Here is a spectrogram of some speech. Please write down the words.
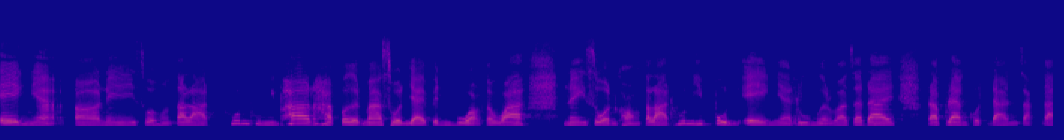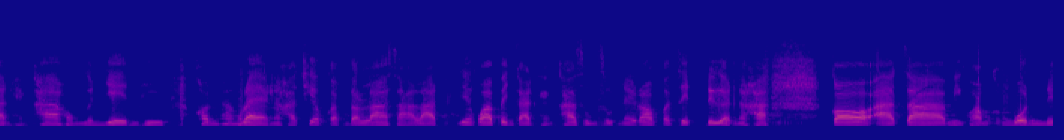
เองเนี่ยในส่วนของตลาดหุ้นภูมิภาคนะคะเปิดมาส่วนใหญ่เป็นบวก แต่ว่าในส่วนของตลาดหุ้นญี่ปุ่นเองเนี่ยดูเหมือนว่าจะได้รับแรงกดดันจากการแข่งค่าของเงินเยนที่ค่อนข้างแรงนะคะเทียบกับดอลลาร์สหรัฐ เรียกว่าเป็นการแข่งค่าสูงสุดในรอบกว่า 7 เดือนนะคะ ก็อาจจะมีความกังวลใน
